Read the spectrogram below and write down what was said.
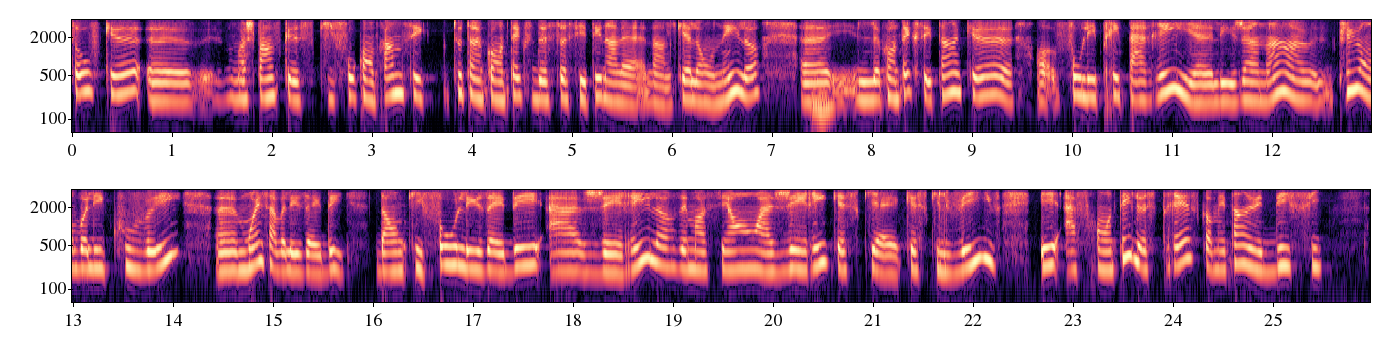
Sauf que euh, moi, je pense que ce qu'il faut comprendre, c'est tout un contexte de société dans, la, dans lequel on est là. Euh, mm-hmm. Le contexte étant que faut les préparer les jeunes. Hein? Plus on va les couver, moins ça va les aider. Donc, il faut les aider à gérer leurs émotions, à gérer qu'est-ce qu'ils vivent et affronter le stress comme étant un défi.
